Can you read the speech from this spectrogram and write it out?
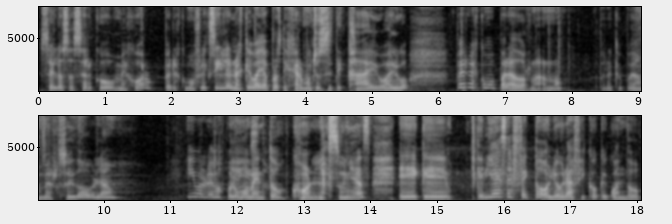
Se los acerco mejor, pero es como flexible. No es que vaya a proteger mucho si se te cae o algo. Pero es como para adornar, ¿no? Para que puedan ver. Se dobla. Y volvemos por un momento con las uñas. Eh, que quería ese efecto oleográfico que cuando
